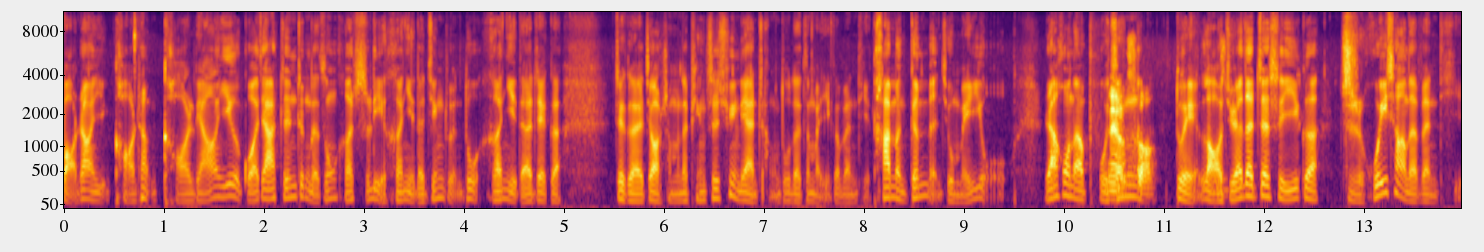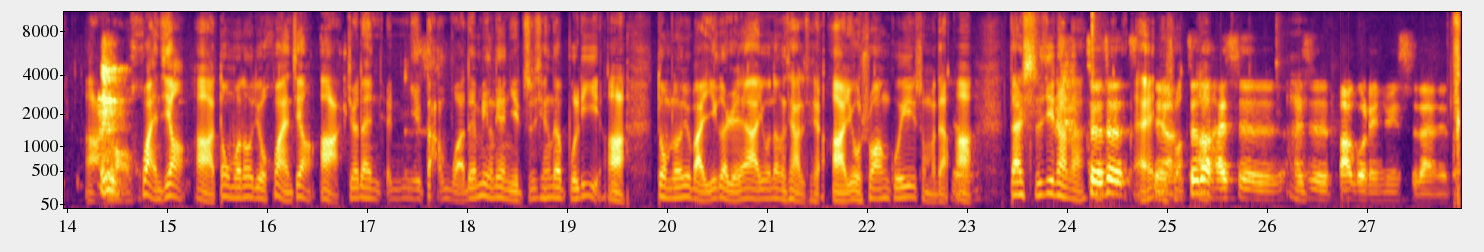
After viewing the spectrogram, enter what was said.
保障一考证考量一个国家真正的综合实力和你的精准度和你的这个。这个叫什么呢？平时训练程度的这么一个问题，他们根本就没有。然后呢，普京对老觉得这是一个指挥上的问题啊，老换将啊，动不动就换将啊，觉得你打我的命令你执行的不利啊，动不动就把一个人啊又弄下去啊，又双规什么的啊。但实际上呢，这这哎，你说这都还是还是八国联军时代那种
